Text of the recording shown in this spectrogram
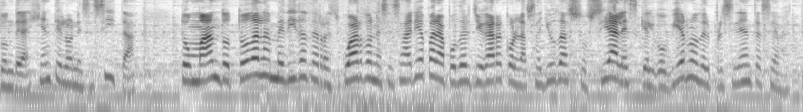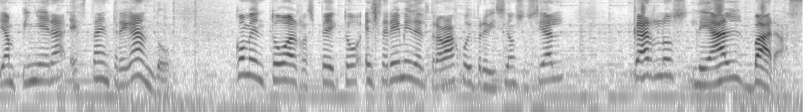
donde la gente lo necesita, tomando todas las medidas de resguardo necesarias para poder llegar con las ayudas sociales que el gobierno del presidente Sebastián Piñera está entregando. Comentó al respecto el Ceremi del Trabajo y Previsión Social, Carlos Leal Varas.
